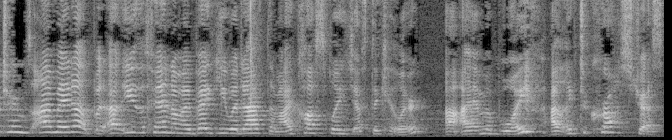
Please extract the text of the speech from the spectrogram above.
Terms I made up, but at you the fandom, I beg you adapt them. I cosplay Jeff the Killer. Uh, I am a boy. I like to cross-dress.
